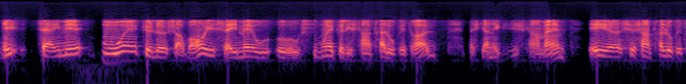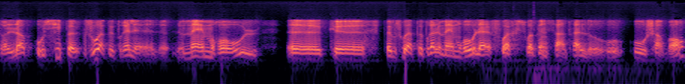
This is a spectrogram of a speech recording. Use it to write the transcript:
mais ça émet moins que le charbon et ça émet aussi moins que les centrales au pétrole, parce qu'il en existe quand même. Et euh, ces centrales au pétrole-là aussi peuvent jouer à peu près le, même rôle euh, que peuvent jouer à peu près le même rôle à la fois soit qu'une centrale au, charbon euh,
